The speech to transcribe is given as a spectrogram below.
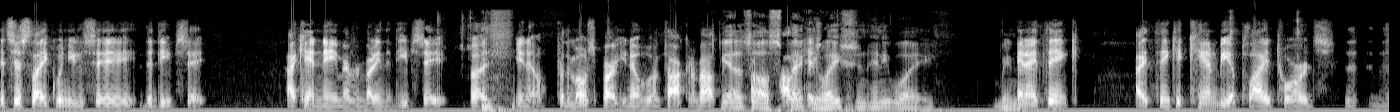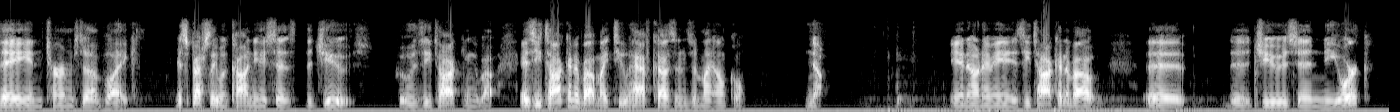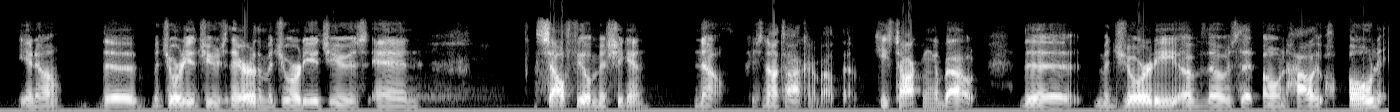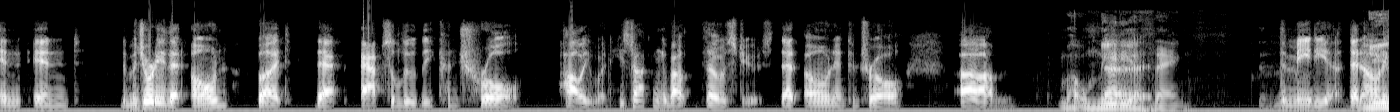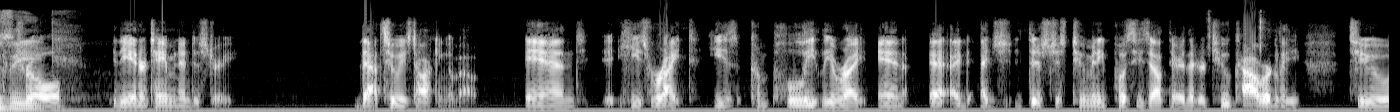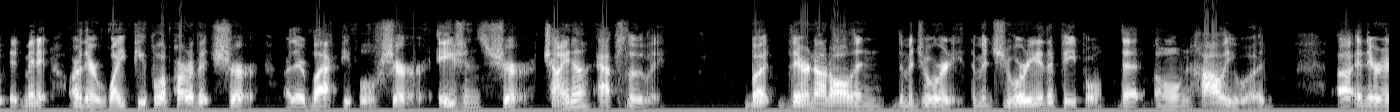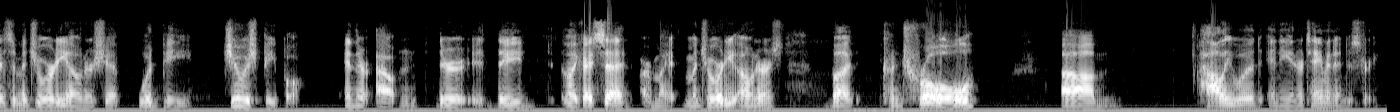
It's just like when you say the deep state. I can't name everybody in the deep state, but you know, for the most part, you know who I'm talking about. yeah, it's all speculation anyway. I mean, And I think, I think it can be applied towards they in terms of like, especially when Kanye says the Jews. Who is he talking about? Is he talking about my two half cousins and my uncle? No. You know what I mean? Is he talking about uh, the Jews in New York? You know, the majority of Jews there, the majority of Jews in Southfield, Michigan? No, he's not talking about them. He's talking about the majority of those that own Hollywood own and and the majority that own, but that absolutely control Hollywood. He's talking about those Jews that own and control um, the whole media uh, thing. the media, that own and control the entertainment industry. That's who he's talking about, and he's right. He's completely right. And I, I- I there's just too many pussies out there that are too cowardly to admit it. Are there white people a part of it? Sure. Are there black people? Sure. Asians? Sure. China? Absolutely. But they're not all in the majority. The majority of the people that own Hollywood, uh, and there is a majority ownership, would be Jewish people, and they're out and they're they like I said are my majority owners, but control um, Hollywood and the entertainment industry,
